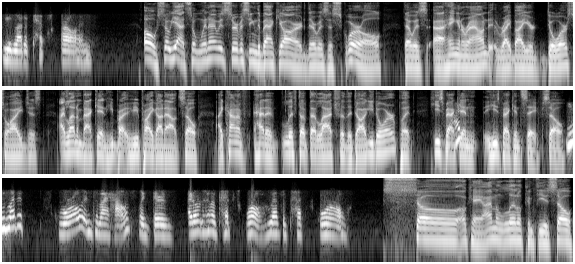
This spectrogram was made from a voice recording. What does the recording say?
you let a pet squirrel in? Oh, so yeah. So when I was servicing the backyard, there was a squirrel that was uh, hanging around right by your door. So I just I let him back in. He probably, he probably got out. So I kind of had to lift up that latch for the doggy door, but he's back What? in. He's back in safe. So You let a squirrel into my house? Like there's I don't have a pet squirrel. Who has a pet squirrel? so okay, I'm a little confused. So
